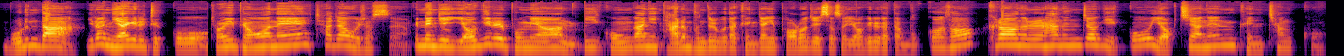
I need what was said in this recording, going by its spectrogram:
모른다. 이런 이야기를 듣고 저희 병원에 찾아오셨어요. 근데 이제 여기를 보면 이 공간이 다른 분들보다 굉장히 벌어져 있어서 여기를 갖다 묶어서 크라운을 하는 적이 있고 옆 치아는 괜찮고.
